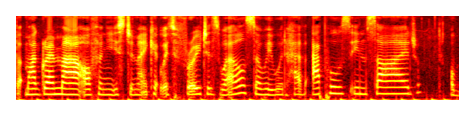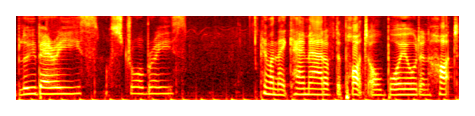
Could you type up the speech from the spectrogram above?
But my grandma often used to make it with fruit as well. So we would have apples inside, or blueberries, or strawberries. And when they came out of the pot all boiled and hot,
